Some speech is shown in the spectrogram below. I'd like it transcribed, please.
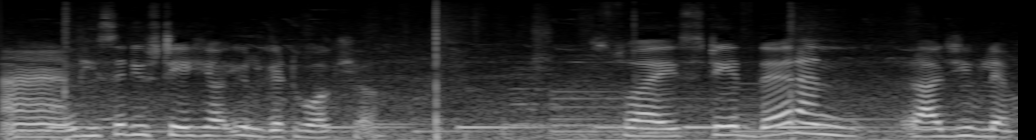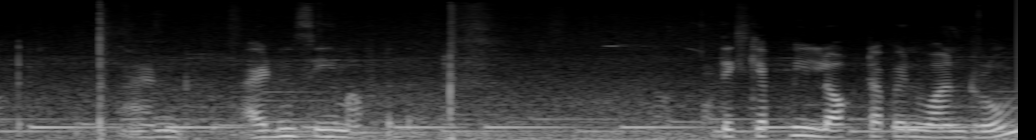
and he said you stay here you'll get work here so i stayed there and rajiv left. And i didn't see him after that. They kept me locked up in one room.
